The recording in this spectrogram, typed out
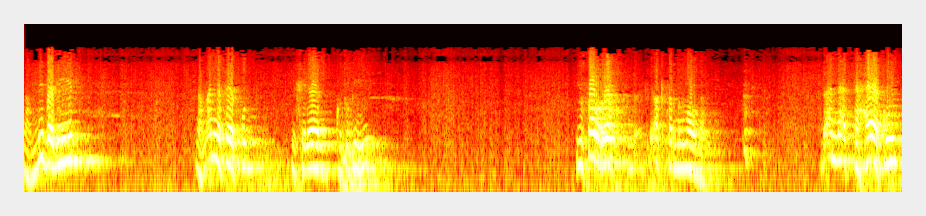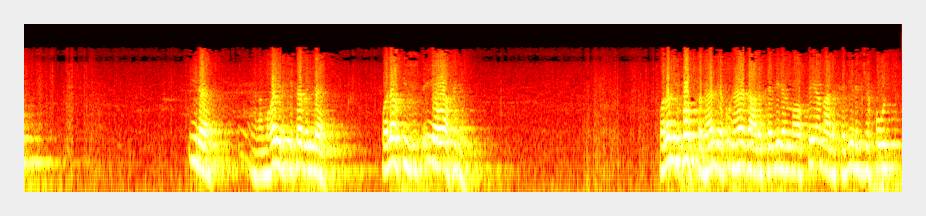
نعم بدليل. نعم أن سيد في خلال كتبه يصرح في أكثر من موضع بأن التحاكم إلى يعني غير كتاب الله ولو في جزئية واحدة. ولم يفصل هل يكون هذا على سبيل المعصية أم على سبيل الجحود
